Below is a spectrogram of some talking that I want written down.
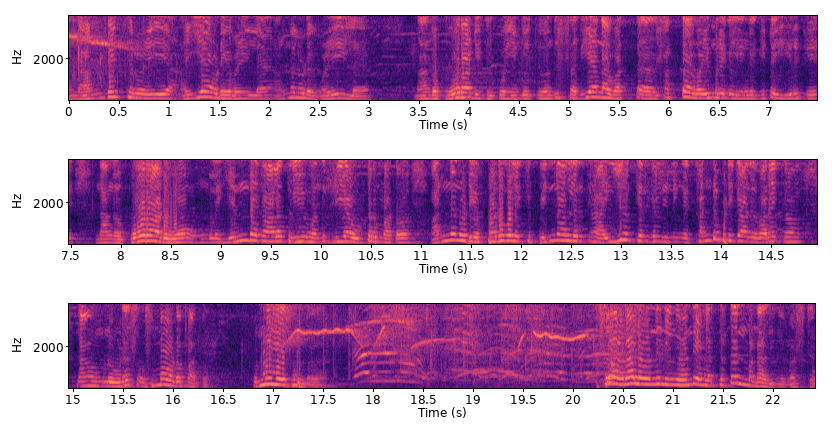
அந்த அம்பேத்கர் வழி ஐயாவுடைய வழியில அண்ணனுடைய வழியில நாங்கள் போராடிட்டு இருக்கோம். எங்களுக்கு வந்து சரியான வட்ட சட்ட வழிமுறைகள் எங்ககிட்ட இருக்கு. நாங்கள் போராடுவோம். உங்களை எந்த காலத்துலேயும் வந்து ஃப்ரீயாக விட்டுற மாட்டோம். அண்ணனுடைய படுகொலைக்கு பின்னால் இருக்கிற ஐயோக்கியர்களை நீங்கள் கண்டுபிடிக்காத வரைக்கும் நாங்கள் உங்களை விட சும்மா விட மாட்டோம். உண்மையிலே சொல்கிறேன் ஸோ அதனால் வந்து நீங்கள் வந்து எங்களை த்ரிட்டன் பண்ணாதீங்க ஃபஸ்ட்டு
